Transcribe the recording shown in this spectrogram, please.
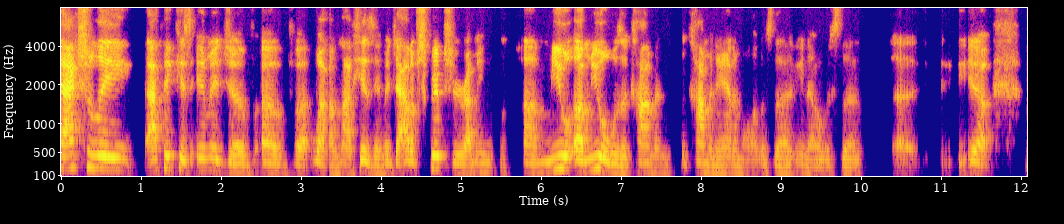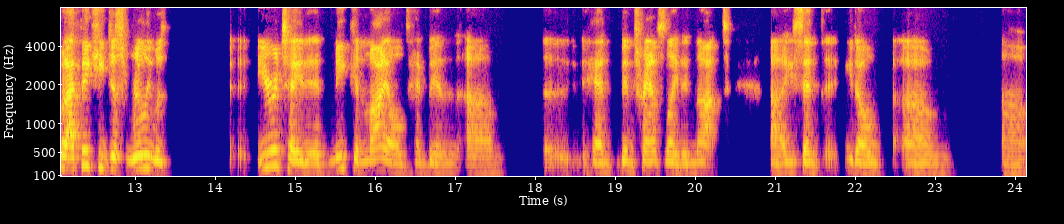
actually i think his image of of uh, well not his image out of scripture i mean a mule a mule was a common a common animal. It was the you know it was the uh, you know but i think he just really was irritated meek and mild had been um, uh, had been translated not uh, he said you know um, uh,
